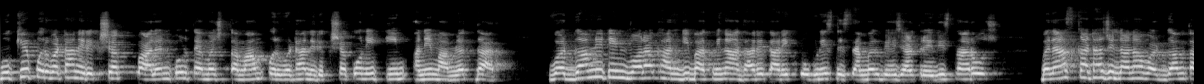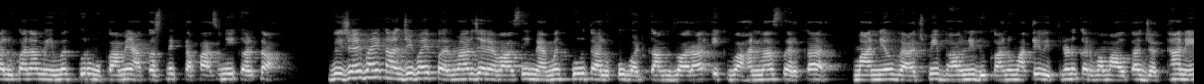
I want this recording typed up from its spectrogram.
મુખ્ય પુરવઠા નિરીક્ષક પાલનપુર તેમજ તમામ પુરવઠા નિરીક્ષકોની ટીમ અને મામલતદાર. વડગામની ટીમ દ્વારા ખાનગી બાતમીના આધારે તારીખ ઓગણીસ ડિસેમ્બર બે હજાર ના રોજ બનાસકાંઠા જિલ્લાના વડગામ તાલુકાના મહેમદપુર મુકામે આકસ્મિક તપાસણી કરતા વિજયભાઈ કાંજીભાઈ પરમાર જે રહેવાસી મહેમદપુર તાલુકો વડગામ દ્વારા એક વાહનમાં સરકાર, માન્ય વાજબી ભાવની દુકાનોમાંથી વિતરણ કરવામાં આવતા જથ્થાને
